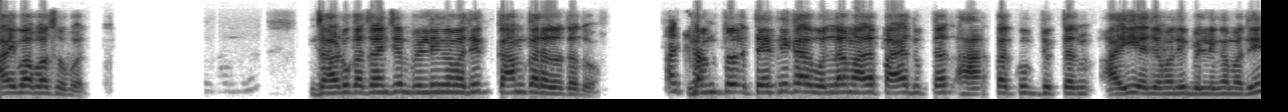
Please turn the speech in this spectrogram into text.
आई बाबा सोबत झाडू कचऱ्यांच्या बिल्डिंगमध्ये काम करत होता तो. मग त्यांनी काय बोलला मला पाय दुखतात हात पाय खूप दुखतात. आई याच्यामध्ये बिल्डिंगमध्ये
